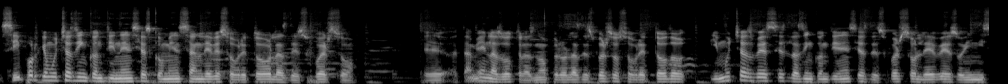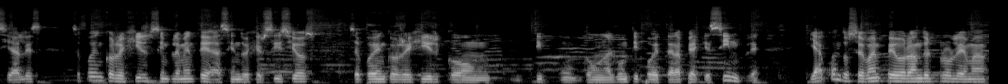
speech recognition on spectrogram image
Sí, porque muchas incontinencias comienzan leves, sobre todo las de esfuerzo. Eh, también las otras, ¿no? Pero las de esfuerzo sobre todo, y muchas veces las incontinencias de esfuerzo leves o iniciales se pueden corregir simplemente haciendo ejercicios, se pueden corregir con, algún tipo de terapia que es simple. Ya cuando se va empeorando el problema,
